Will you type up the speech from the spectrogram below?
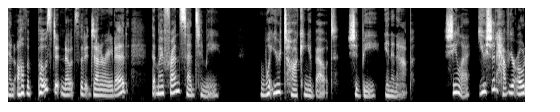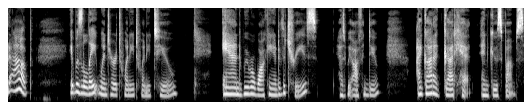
and all the post it notes that it generated that my friend said to me, What you're talking about should be in an app. Sheila, you should have your own app. It was late winter 2022, and we were walking under the trees, as we often do. I got a gut hit and goosebumps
